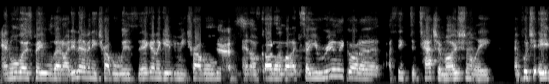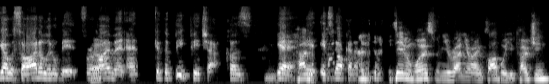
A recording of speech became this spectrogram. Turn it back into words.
and all those people that I didn't have any trouble with, they're going to give me trouble Yes. and I've got to like so you really got to I think detach emotionally and put your ego aside a little bit for a moment and get the big picture because Mm. yeah it, it's not gonna it's- it's even worse when you run your own club or you're coaching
